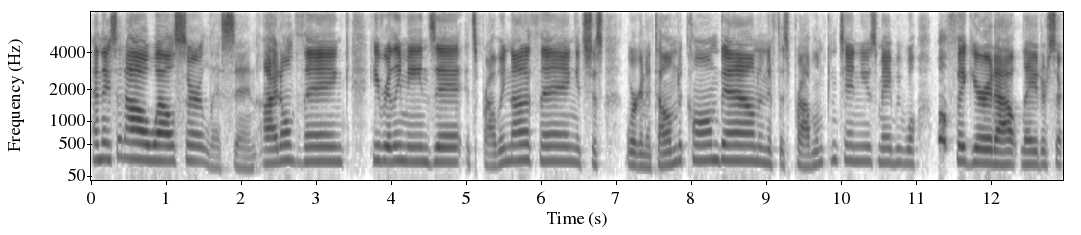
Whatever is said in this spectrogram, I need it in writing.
And they said, "Oh, well, sir, listen. I don't think he really means it. It's probably not a thing. It's just We're going to tell him to calm down. And if this problem continues, maybe we'll, we'll figure it out later, sir.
